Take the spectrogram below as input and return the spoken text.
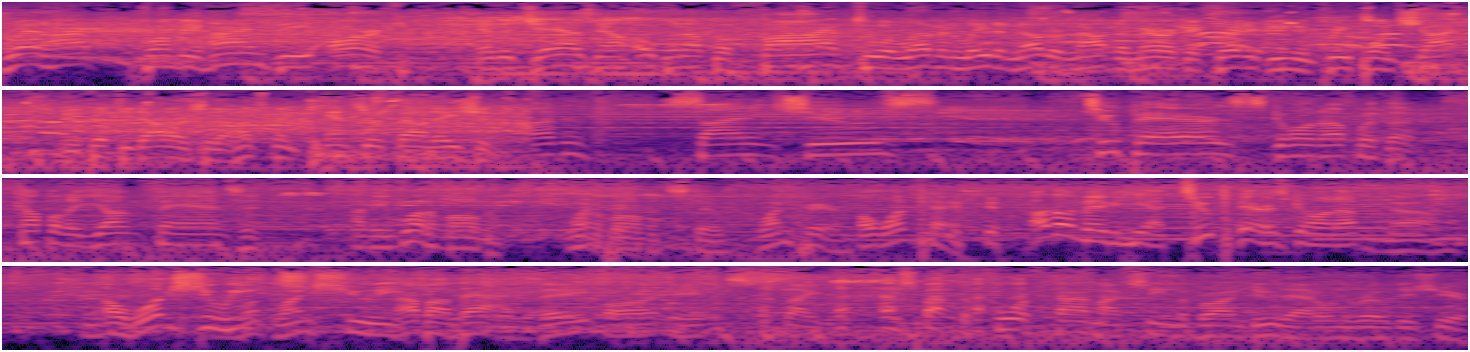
Red hot from behind the arc. And the Jazz now open up a 5 to 11 lead. Another Mountain America Credit Union three-point shot and $50 to the Huntsman Cancer Foundation. Signing shoes, two pairs, going up with a couple of young fans. And I mean, what a moment. What a moment, Stu. One pair. Oh, one pair. I thought maybe he had two pairs going up. No. Oh, one shoe each. One, one shoe each. How about that? They are excited. it's about the fourth time I've seen LeBron do that on the road this year.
